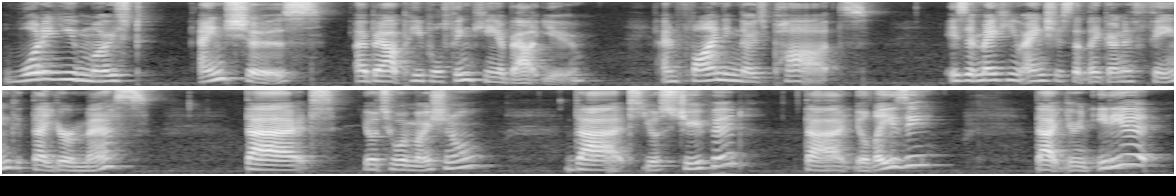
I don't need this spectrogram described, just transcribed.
what are you most anxious about people thinking about you and finding those parts. Is it making you anxious that they're going to think that you're a mess, that you're too emotional, that you're stupid, that you're lazy, that you're an idiot?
